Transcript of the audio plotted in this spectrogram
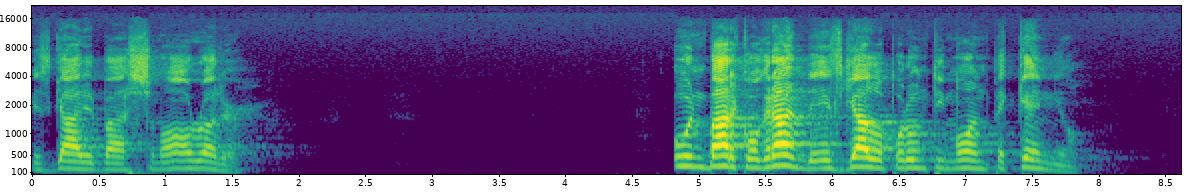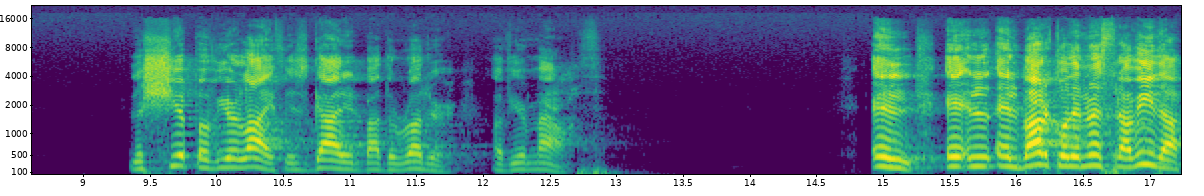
is guided by a small rudder. Un barco grande es guiado por un timón pequeño. The ship of your life is guided by the rudder of your mouth. El, el, el, barco de nuestra vida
